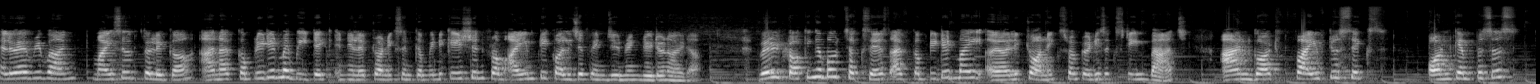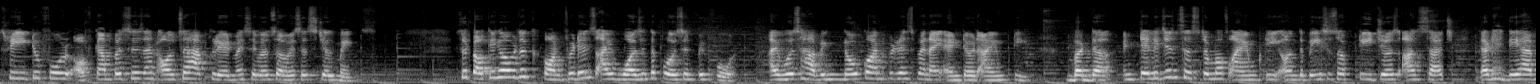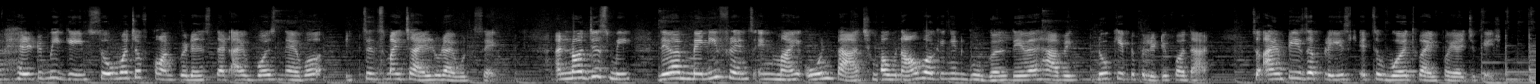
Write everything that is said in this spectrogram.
Hello everyone, myself Tulika and I've completed my BTech in Electronics and Communication from IIMT College of Engineering, Greater Noida. Well, talking about success, I've completed my uh, electronics from 2016 batch and got 5 to 6 on campuses, 3 to 4 off campuses and also have cleared my civil services till mains. So talking about the confidence, I wasn't the person before. I was having no confidence when I entered IIMT but the intelligence system of IIMT on the basis of teachers are such that they have helped me gain so much of confidence that I was never since my childhood I would say. And not just me, there are many friends in my own batch who are now working in Google, they were having no capability for that. So IIMT is a place, it's a worthwhile for your education.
